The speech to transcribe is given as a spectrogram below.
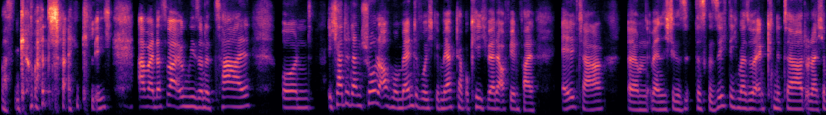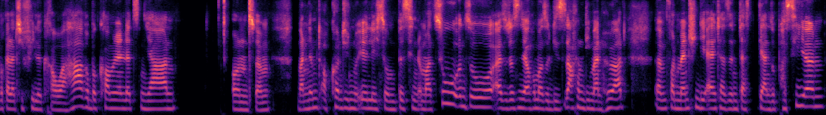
Was ein Quatsch eigentlich. Aber das war irgendwie so eine Zahl. Und ich hatte dann schon auch Momente, wo ich gemerkt habe, okay, ich werde auf jeden Fall älter, ähm, wenn sich das- Gesicht nicht mehr so entknittert oder ich habe relativ viele graue Haare bekommen in den letzten Jahren. Und ähm, man nimmt auch kontinuierlich so ein bisschen immer zu und so. Also das sind ja auch immer so die Sachen, die man hört ähm, von Menschen, die älter sind, dass die dann so passieren.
